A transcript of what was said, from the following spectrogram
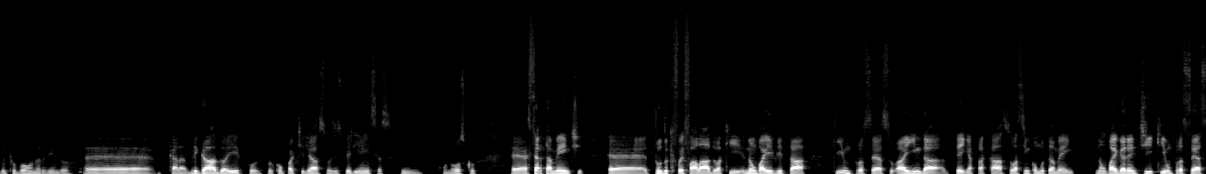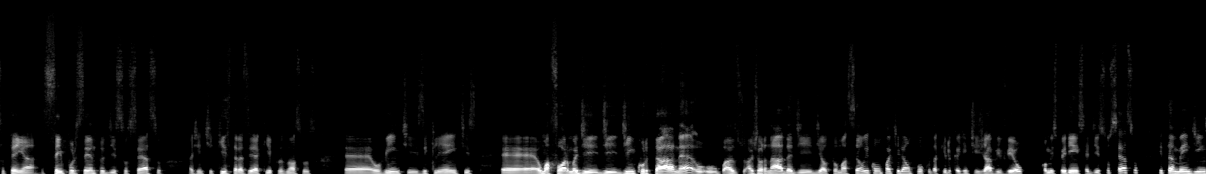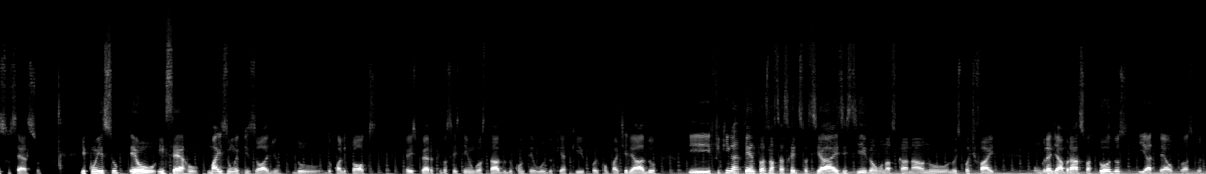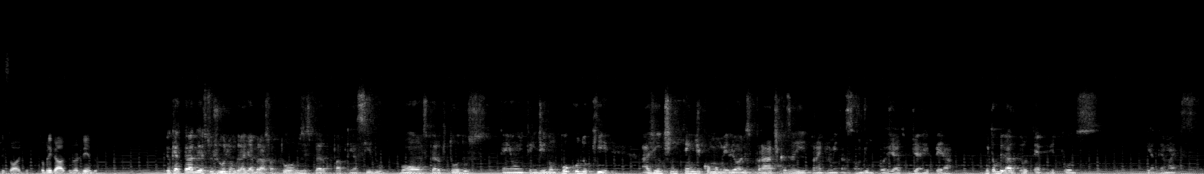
Muito bom, Norvindo. É, cara, obrigado aí por, por compartilhar suas experiências com, conosco. É, certamente, é, tudo que foi falado aqui não vai evitar que um processo ainda tenha fracasso, assim como também não vai garantir que um processo tenha 100% de sucesso. A gente quis trazer aqui para os nossos é, ouvintes e clientes é, uma forma de, de, de encurtar né, o, a, a, jornada de, de automação e compartilhar um pouco daquilo que a gente já viveu como experiência de sucesso e também de insucesso. E com isso, eu encerro mais um episódio do, do Quali Talks. Eu espero que vocês tenham gostado do conteúdo que aqui foi compartilhado. E fiquem atentos às nossas redes sociais e sigam o nosso canal no, no Spotify. Um grande abraço a todos e até o próximo episódio. Muito obrigado, Norvindo. Eu que agradeço, Júlio. Um grande abraço a todos. Espero que o papo tenha sido bom. Espero que todos tenham entendido um pouco do que a gente entende como melhores práticas aí para a implementação de um projeto de RPA. Muito obrigado pelo tempo de todos e até mais.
